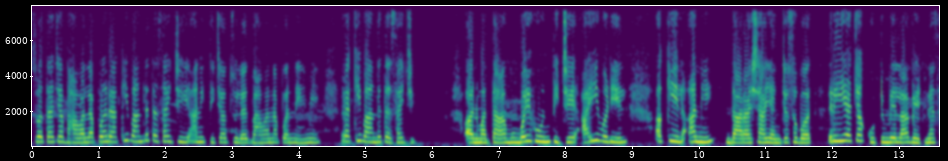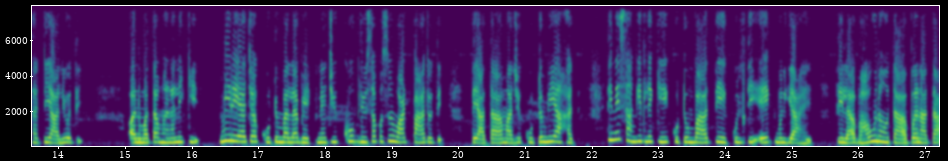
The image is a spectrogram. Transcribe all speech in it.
स्वतःच्या भावाला पण राखी बांधत असायची आणि तिच्या चुलत भावांना पण नेहमी राखी बांधत असायची. अन्मता मुंबईहून तिचे आई वडील अकिल आणि दाराशा यांच्यासोबत रियाच्या कुटुंबेला भेटण्यासाठी आली होती. अन्मता म्हणाली की मी रियाच्या कुटुंबाला भेटण्याची खूप दिवसापासून वाट पाहत होते. ते आता माझे कुटुंबीय आहात. तिने सांगितले की कुटुंबात ती एकुलती एक मुलगी आहे. तिला भाऊ नव्हता पण आता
